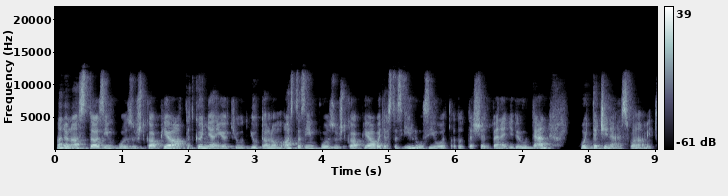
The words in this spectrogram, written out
nagyon azt az impulzust kapja, tehát könnyen jött jutalom, azt az impulzust kapja, vagy azt az illúziót adott esetben egy idő után, hogy te csinálsz valamit.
